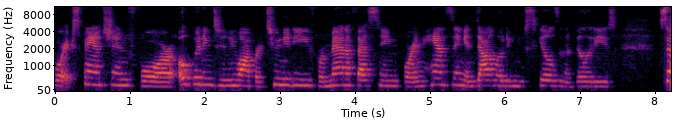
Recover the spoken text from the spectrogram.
for expansion, for opening to new opportunity, for manifesting, for enhancing and downloading new skills and abilities. So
